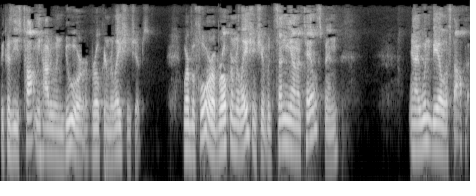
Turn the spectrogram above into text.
Because he's taught me how to endure broken relationships. Where before a broken relationship would send me on a tailspin and I wouldn't be able to stop it.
